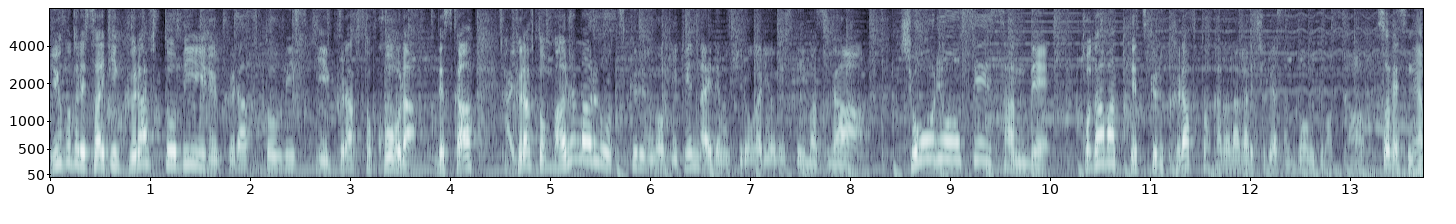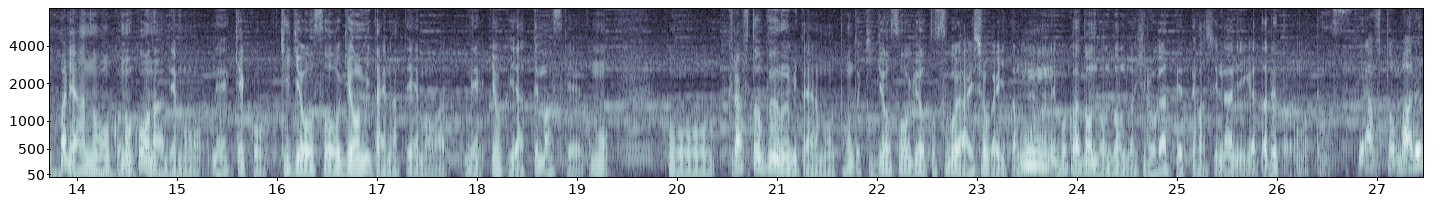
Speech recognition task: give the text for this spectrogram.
いうことで最近クラフトビール、クラフトウイスキー、クラフトコーラですか、はい、クラフトまるを作る動き県内でも広がりを見せていますが少量生産でこだわって作るクラフト化の流れ渋谷さんどう見てますか？そうですね。やっぱりあのこのコーナーでもね結構企業創業みたいなテーマはねよくやってますけれどもこうクラフトブームみたいなものって本当企業創業とすごい相性がいいと思うので、うん、僕はどんどんどんどん広がっていってほしいな新潟でと思ってます。クラフトまる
